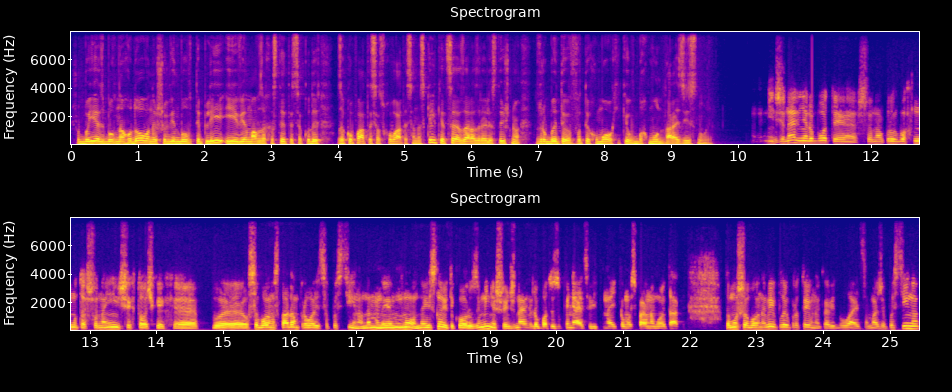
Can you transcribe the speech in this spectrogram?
щоб боєць був нагодований, щоб він був в теплі і він мав захиститися, кудись закопатися, сховатися. Наскільки це зараз реалістично зробити в тих умовах, які в Бахмут наразі існує? Інженерні роботи, що навкруг Бахмута, що на інших точках е, особовим складом проводяться постійно. Не, ну, не існує такого розуміння, що інженерні роботи зупиняються від на якомусь певному етапі, тому що вогневий вплив противника відбувається майже постійно.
